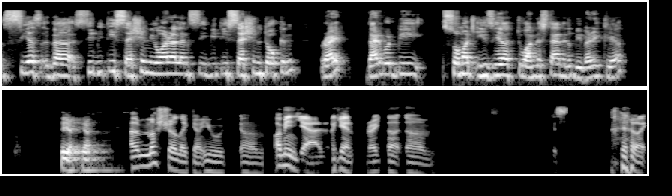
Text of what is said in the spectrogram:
CS the CBT session URL and CBT session token, right? That would be so much easier to understand. It'll be very clear. Yeah, yeah. I'm not sure. Like uh, you, um, I mean, yeah. Again, right? Not um, just like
